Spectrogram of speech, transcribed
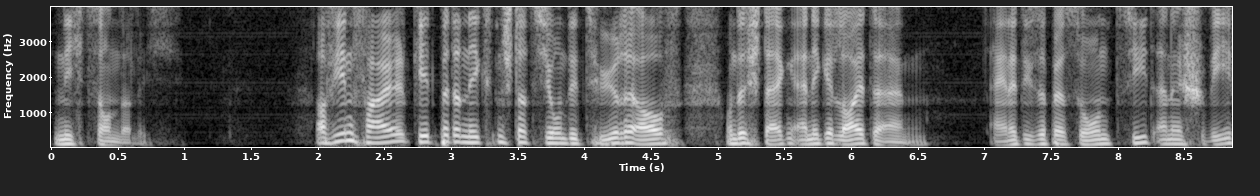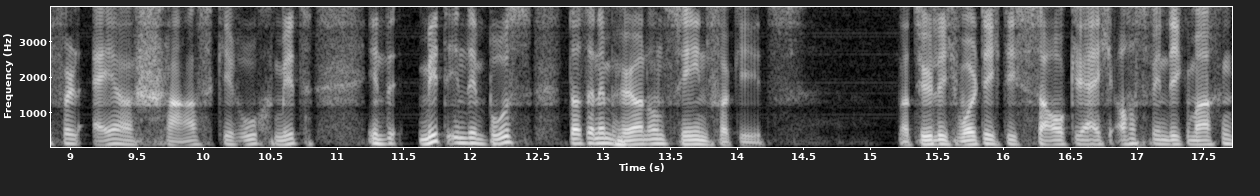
Nicht sonderlich. Auf jeden Fall geht bei der nächsten Station die Türe auf und es steigen einige Leute ein. Eine dieser Personen zieht einen Schwefel-Eierschaßgeruch mit mit in den Bus, das einem Hören und Sehen vergeht. Natürlich wollte ich die Sau gleich ausfindig machen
